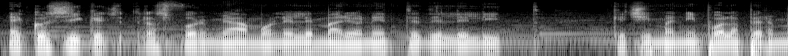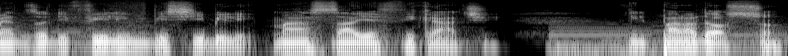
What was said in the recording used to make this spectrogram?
È così che ci trasformiamo nelle marionette dell'elite, che ci manipola per mezzo di fili invisibili ma assai efficaci. Il paradosso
